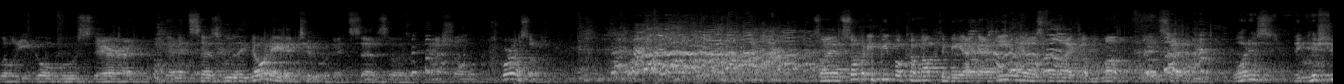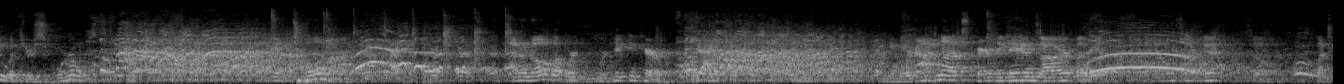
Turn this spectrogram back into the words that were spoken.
little ego boost there, and then it says who they donated to, and it says uh, National Squirrel Association. So I had so many people come up to me, I got emails for like a month that said, what is the issue with your squirrels? Get Tomah. I don't know, but we're, we're taking care of them. I mean, we're not nuts, apparently Dan's are, but subject, so. But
